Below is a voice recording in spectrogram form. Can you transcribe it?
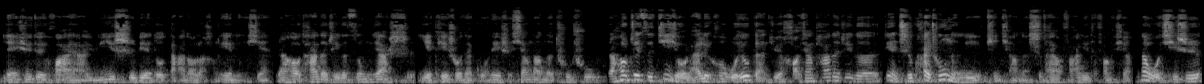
连续对话呀、语义识别都达达到了行业领先。然后它的这个自动驾驶也可以说在国内是相当的突出。然后这次 G 九来了以后，我又感觉好像它的这个电池快充能力挺强的，是它要发力的方向。那我其实。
